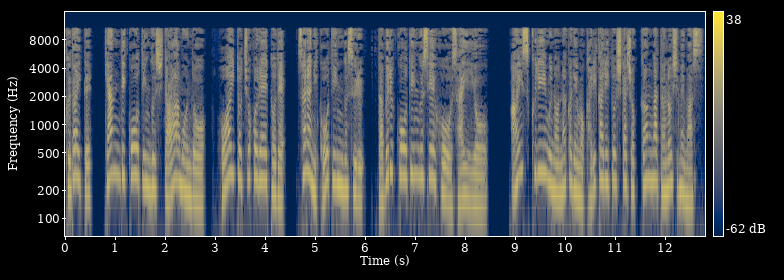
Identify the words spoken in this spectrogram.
砕いて、キャンディコーティングしたアーモンドをホワイトチョコレートでさらにコーティングするダブルコーティング製法を採用。アイスクリームの中でもカリカリとした食感が楽しめます。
